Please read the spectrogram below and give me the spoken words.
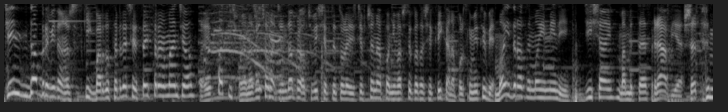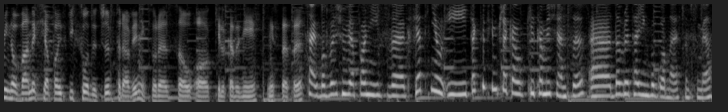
Dzień dobry, witam wszystkich bardzo serdecznie. Z tej strony Mancio, to jest Fatiś, moja narzeczona. Dzień dobry, oczywiście w tytule jest dziewczyna, ponieważ tylko to się klika na polskim YouTubie. Moi drodzy, moi mili, dzisiaj mamy test prawie przeterminowanych japońskich słodyczy. Prawie, niektóre są o kilka dni, niestety. Tak, bo byliśmy w Japonii w kwietniu i tak ten film czekał kilka miesięcy. E, dobry timing, bo głodna jestem w sumie.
